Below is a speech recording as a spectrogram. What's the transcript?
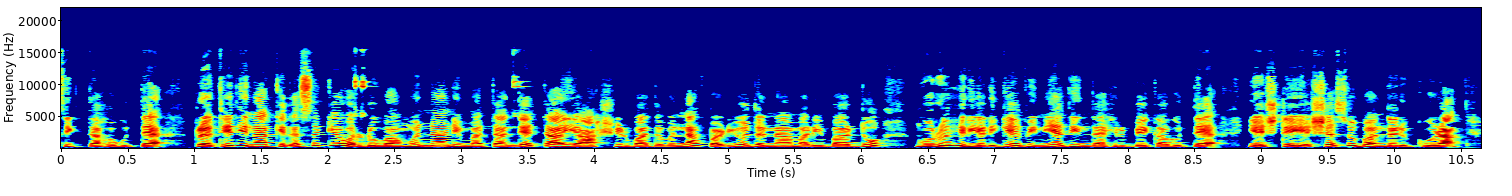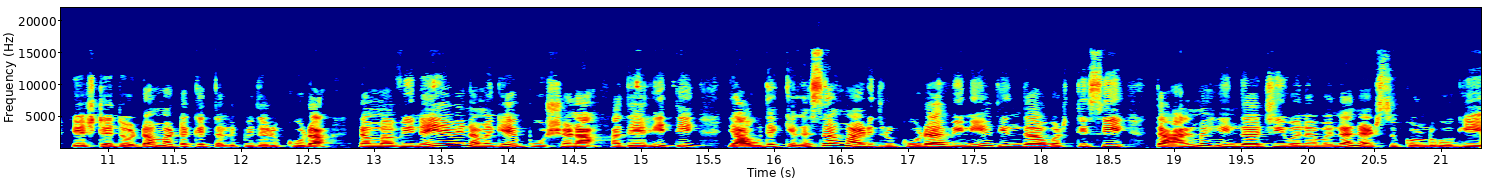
ಸಿಗ್ತಾ ಹೋಗುತ್ತೆ. ಪ್ರತಿದಿನ ಕೆಲಸಕ್ಕೆ ಹೊರಡುವ ಮುನ್ನ ನಿಮ್ಮ ತಂದೆ ತಾಯಿಯ ಆಶೀರ್ವಾದವನ್ನು ಪಡೆಯೋದನ್ನು ಮರಿಬಾರ್ದು. ಗುರು ಹಿರಿಯರಿಗೆ ವಿನಯದಿಂದ ಇರಬೇಕಾಗುತ್ತೆ. ಎಷ್ಟೇ ಯಶಸ್ಸು ಬಂದರೂ ಕೂಡ. ಎಷ್ಟೇ ದೊಡ್ಡ ಮಟ್ಟಕ್ಕೆ ತಲುಪಿದರೂ ಕೂಡ ನಮ್ಮ ವಿನಯವೇ ನಮಗೆ ಭೂಷಣ. ಅದೇ ರೀತಿ ಯಾವುದೇ ಕೆಲಸ ಮಾಡಿದರೂ ಕೂಡ ವಿನಯದಿಂದ ವರ್ತಿಸಿ ತಾಳ್ಮೆಯಿಂದ ಜೀವನವನ್ನು ನಡೆಸಿಕೊಂಡು ಹೋಗಿ.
